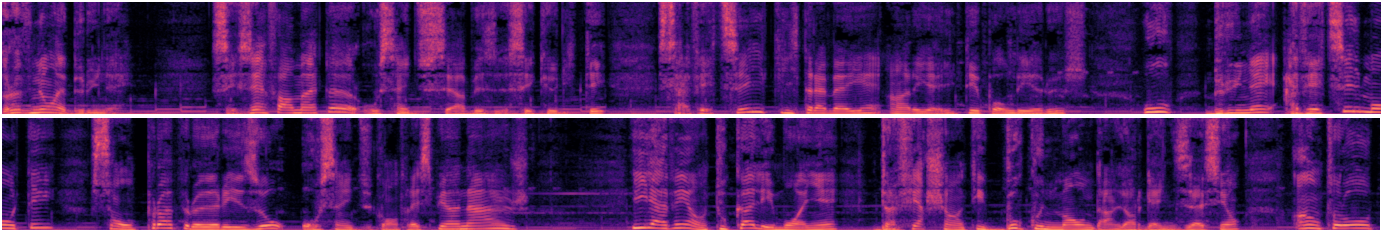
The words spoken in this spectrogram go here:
Revenons à Brunet. Ces informateurs au sein du service de sécurité savaient-ils qu'ils travaillaient en réalité pour les Russes? Ou Brunet avait-il monté son propre réseau au sein du contre-espionnage? Il avait en tout cas les moyens de faire chanter beaucoup de monde dans l'organisation, entre autres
